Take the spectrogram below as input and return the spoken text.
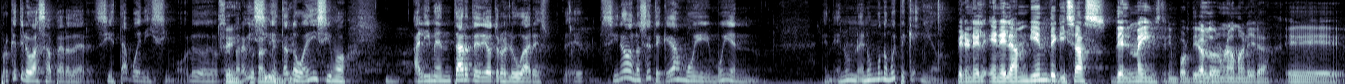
¿por qué te lo vas a perder? Si está buenísimo, boludo. Sí, para mí sigue estando buenísimo alimentarte de otros lugares. Eh, si no, no sé, te quedás muy muy en en, en un, en un mundo muy pequeño. Pero en el, en el ambiente quizás del mainstream, por tirarlo de alguna manera, eh,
